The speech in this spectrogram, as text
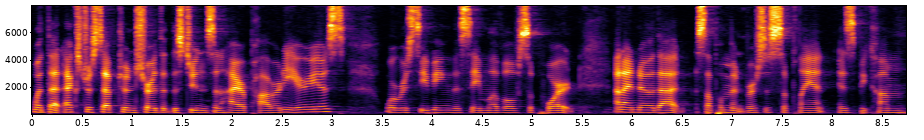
went that extra step to ensure that the students in higher poverty areas were receiving the same level of support. And I know that supplement versus supplant has become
